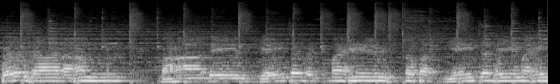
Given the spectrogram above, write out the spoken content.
पुरुषानहं महादेव्यै च विद्महे विष्णुपत्न्यै च धीमहि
